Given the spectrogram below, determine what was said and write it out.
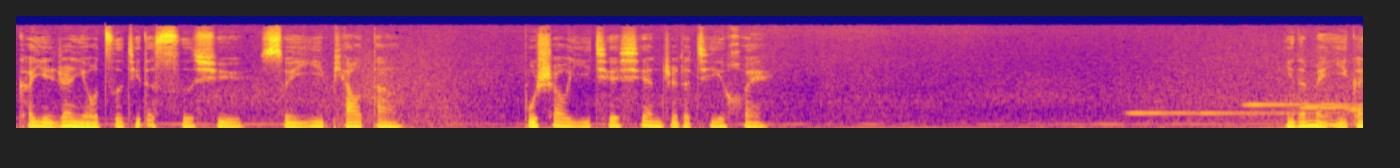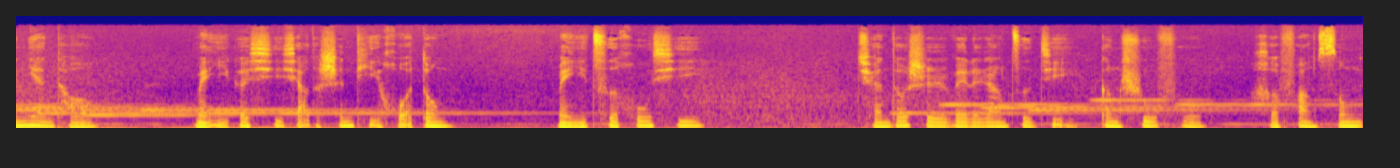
可以任由自己的思绪随意飘荡、不受一切限制的机会。你的每一个念头、每一个细小的身体活动、每一次呼吸，全都是为了让自己更舒服和放松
